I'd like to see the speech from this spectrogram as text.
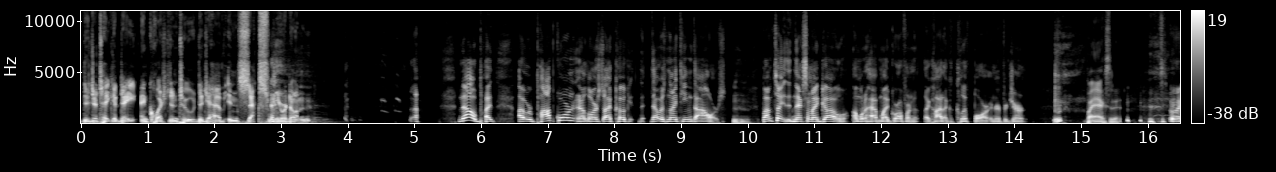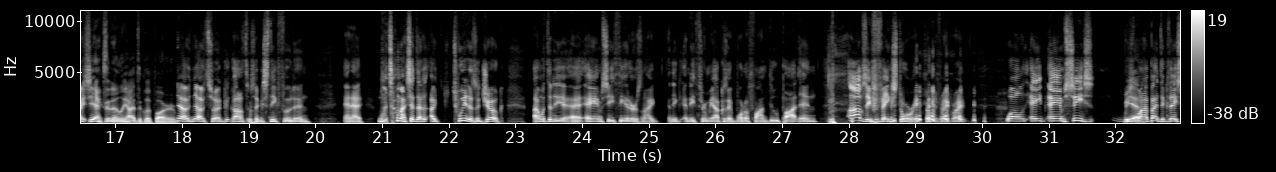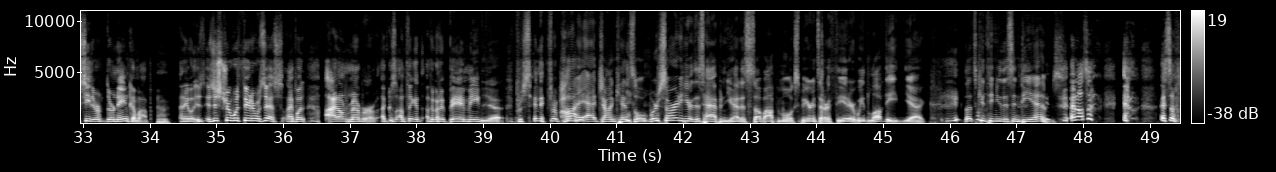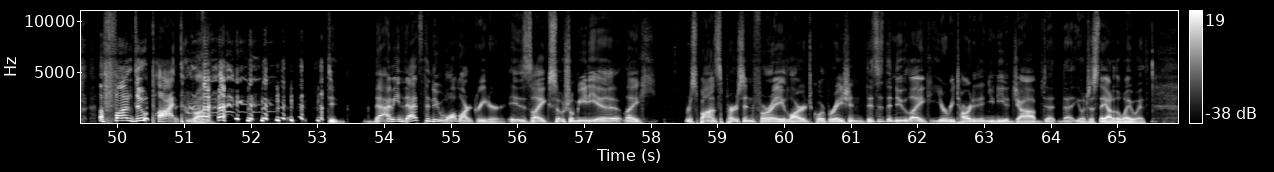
Did you take a date? And question two, did you have insects when you were done? No, but I ordered popcorn and a large diet coke. Th- That was nineteen dollars. But I'm telling you, the next time I go, I'm gonna have my girlfriend like hide like a Clif Bar in her vagina. By accident. Right? she accidentally hides a Clif bar. No, no. So I got off so I can sneak food in. And I, one time I said that I tweeted as a joke. I went to the uh, AMC theaters and I and they, and they threw me out because I bought a fondue pot in. Obviously, fake story, totally fake, right? Well, a- AMC responded back. Did they see their, their name come up? Uh-huh. And they go, is, is this true? What theater was this? And I put, I don't remember because I'm thinking they're going to ban me. Yeah. for sending through. Hi, at John Kensil. We're sorry to hear this happened. You had a suboptimal experience at our theater. We'd love to, yeah. Let's continue this in DMs. and also, it's a, a fondue pot. Dude, that I mean, that's the new Walmart greeter is like social media like response person for a large corporation. This is the new like you're retarded and you need a job that, that you'll just stay out of the way with.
